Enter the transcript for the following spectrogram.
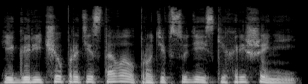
и горячо протестовал против судейских решений.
